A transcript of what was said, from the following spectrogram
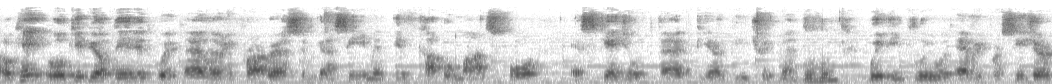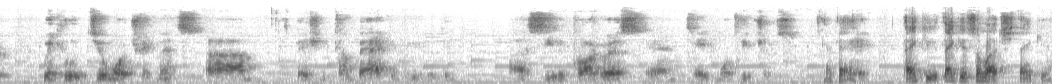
Okay, we'll keep you updated with uh, learning progress. We're gonna see him in, in a couple months for a scheduled uh, PRP treatment. Mm -hmm. We include with every procedure. We include two more treatments. Um, the patient come back and we, we can uh, see the progress and take more pictures. okay. okay. Thank you. Thank you so much. Thank you.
